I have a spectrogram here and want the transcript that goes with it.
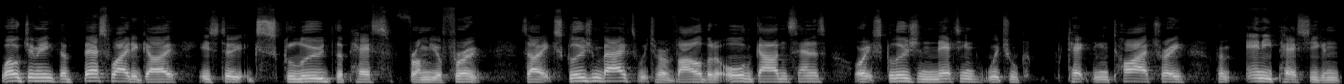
Well, Jimmy, the best way to go is to exclude the pests from your fruit. So, exclusion bags, which are available at all the garden centres, or exclusion netting, which will protect the entire tree from any pests you can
